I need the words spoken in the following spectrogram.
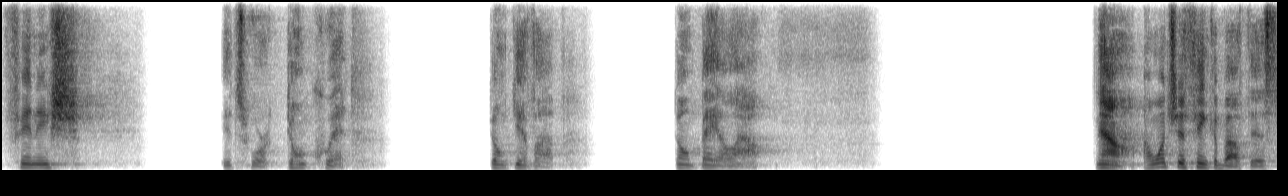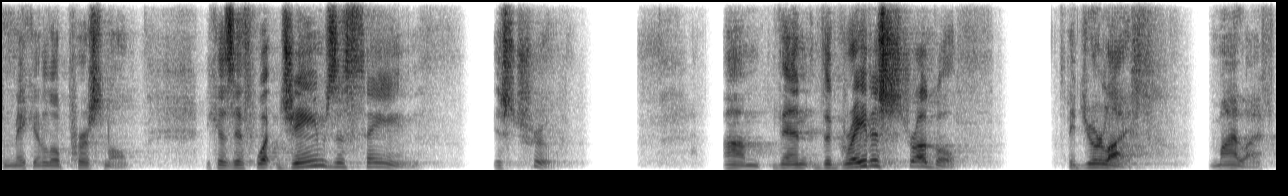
finish its work. Don't quit. Don't give up. Don't bail out. Now, I want you to think about this and make it a little personal. Because if what James is saying is true, um, then the greatest struggle in your life, my life,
